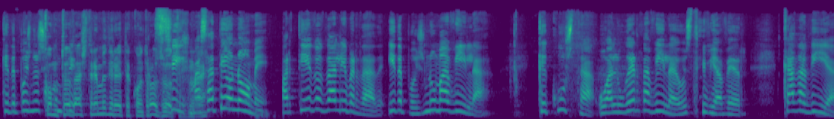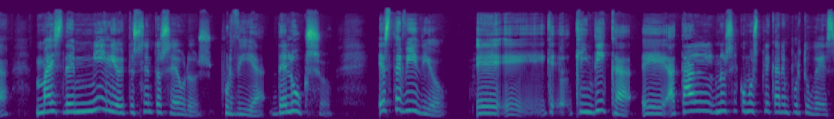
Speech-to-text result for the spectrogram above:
que depois non se Como toda a extrema-direita contra os outros, sí, non é? mas até o nome, Partido da Liberdade, e depois numa vila que custa, o aluguer da vila, eu estive a ver, cada día máis de 1.800 euros por día, de luxo. Este vídeo eh, eh, que, que indica eh, a tal, non sei como explicar en portugués,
